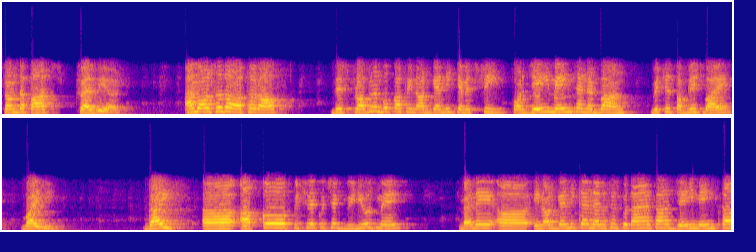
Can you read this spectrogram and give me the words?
from the past 12 years. I am also the author of this problem book of inorganic chemistry for JEE mains and advanced which is published by Wiley. Guys, uh, आपको पिछले कुछ एक वीडियोस में मैंने इनऑर्गेनिक uh, का एनालिसिस बताया था जेई मेंस का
